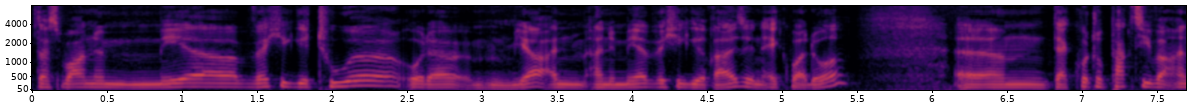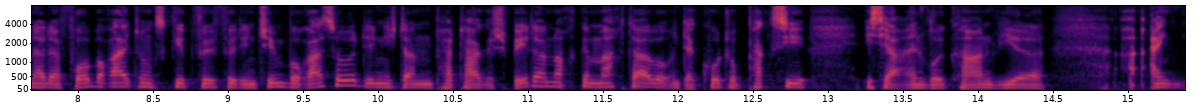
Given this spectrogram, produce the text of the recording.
Das war eine mehrwöchige Tour oder ja, ein, eine mehrwöchige Reise in Ecuador. Ähm, der Cotopaxi war einer der Vorbereitungsgipfel für den Chimborazo, den ich dann ein paar Tage später noch gemacht habe. Und der Cotopaxi ist ja ein Vulkan, wie, ein,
